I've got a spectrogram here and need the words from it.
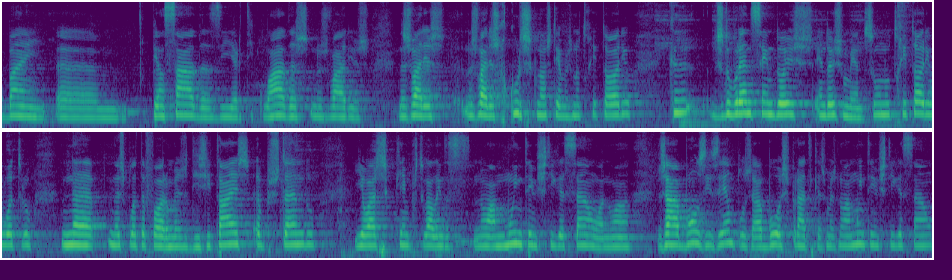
bem pensadas e articuladas nos vários, nas várias, nos vários recursos que nós temos no território, que desdobrando-se em dois, em dois momentos, um no território e o outro na, nas plataformas digitais, apostando, e eu acho que em Portugal ainda não há muita investigação, não há, já há bons exemplos, já há boas práticas, mas não há muita investigação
